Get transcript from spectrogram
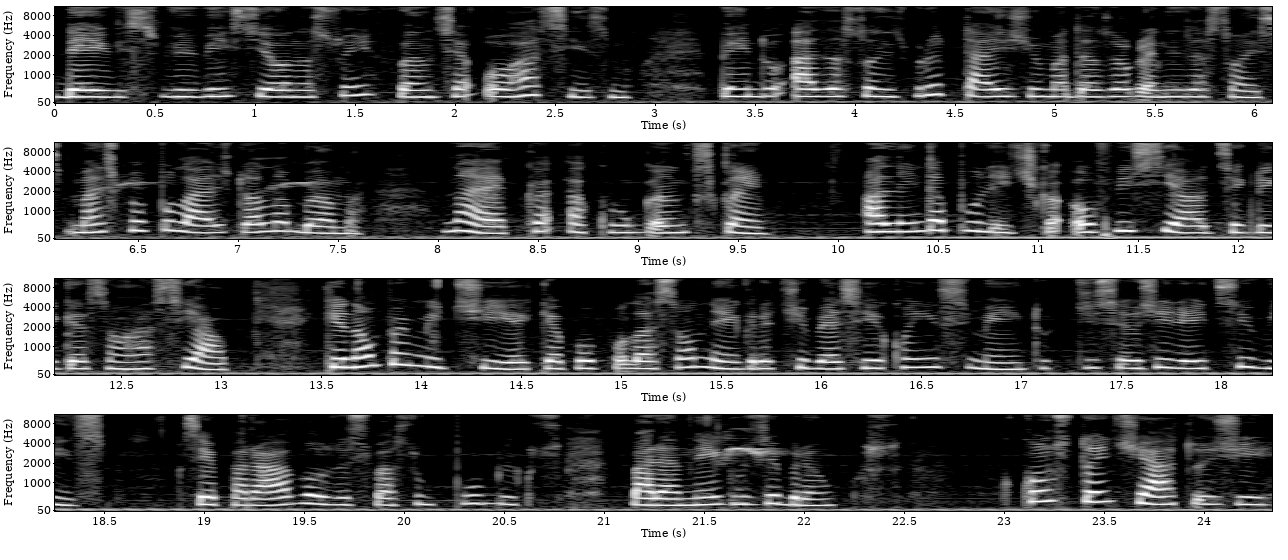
Davis vivenciou na sua infância o racismo, vendo as ações brutais de uma das organizações mais populares do Alabama, na época a Ku Klux Klan, além da política oficial de segregação racial, que não permitia que a população negra tivesse reconhecimento de seus direitos civis, separava os espaços públicos para negros e brancos. Constantes atos de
